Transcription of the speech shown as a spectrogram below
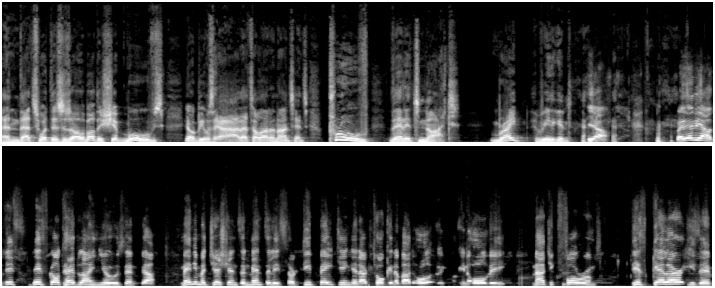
and that's what this is all about. The ship moves. You know, people say, ah, that's a lot of nonsense. Prove that it's not. Right? I mean, again. yeah. But anyhow, this this got headline news, and uh, many magicians and mentalists are debating and are talking about all in all the magic forums. This Geller is a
